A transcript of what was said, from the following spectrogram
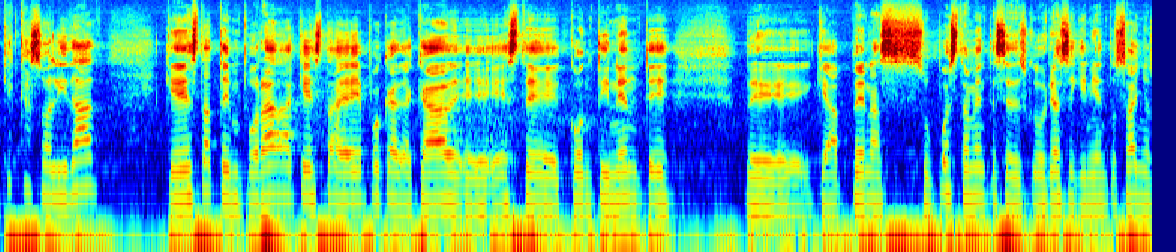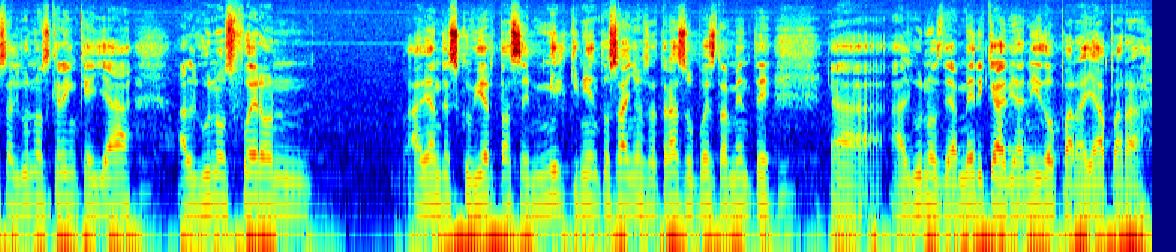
Qué casualidad que esta temporada, que esta época de acá, de este continente, de, que apenas supuestamente se descubrió hace 500 años, algunos creen que ya algunos fueron, habían descubierto hace 1500 años atrás, supuestamente ah, algunos de América habían ido para allá, para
